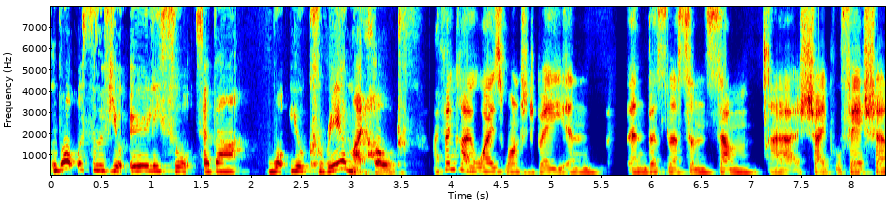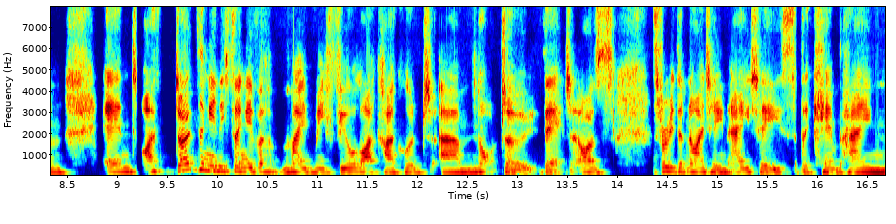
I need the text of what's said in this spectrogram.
What were some of your early thoughts about what your career might hold? I think I always wanted to be in in business in some uh, shape or fashion, and I don't think anything ever made me feel like I could um, not do that. I was through the 1980s, the campaign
